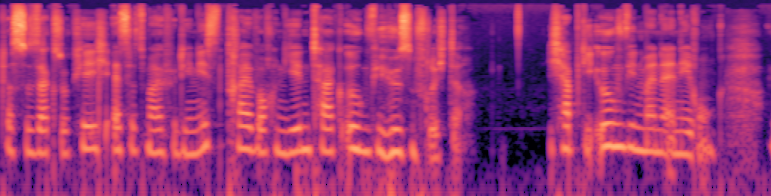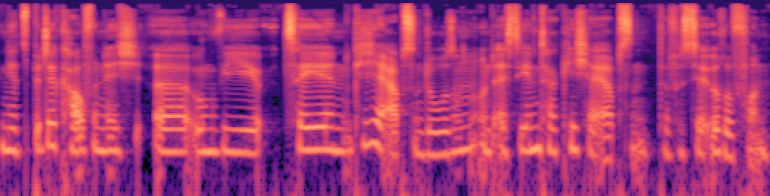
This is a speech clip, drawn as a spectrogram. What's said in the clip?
dass du sagst, okay, ich esse jetzt mal für die nächsten drei Wochen jeden Tag irgendwie Hülsenfrüchte. Ich habe die irgendwie in meiner Ernährung. Und jetzt bitte kaufe nicht äh, irgendwie zehn Kichererbsendosen und esse jeden Tag Kichererbsen. Da wirst du ja irre von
